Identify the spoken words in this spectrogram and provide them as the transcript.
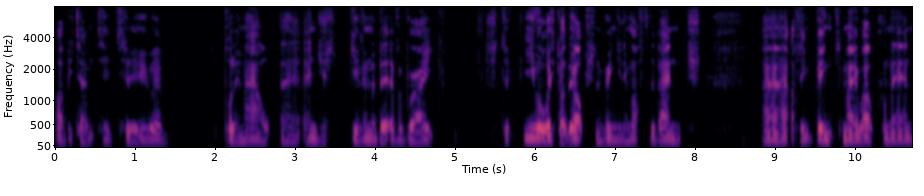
I'd be tempted to um, pull him out and, and, just give him a bit of a break. Just to, you've always got the option of bringing him off the bench. Uh, I think Binks may well come in.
